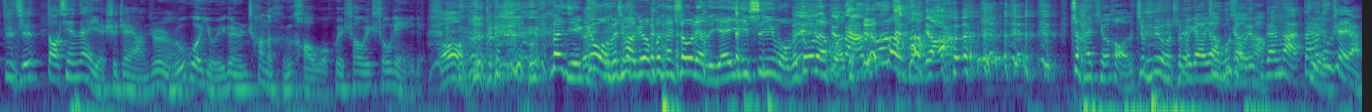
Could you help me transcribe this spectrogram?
就其实到现在也是这样，就是如果有一个人唱的很好，我会稍微收敛一点，哦，那你跟我们唱歌不太收敛的原因，是因为我们都在跑调，大家都在跑调，这还挺好的，就没有什么尴尬，就无所谓不。尴尬，大家都这样，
